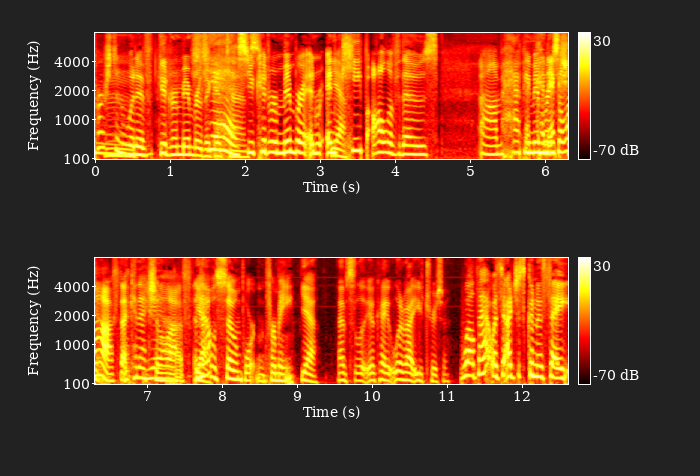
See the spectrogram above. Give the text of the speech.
Kirsten mm-hmm. would have Could remember the yes, you could remember it and and Yeah. keep all of those um, happy That memories connection. alive, that connection Yeah. alive, and Yeah. that was so important for me. Yeah, absolutely. Okay, what about you, Tricia? Well, that was I just going to say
